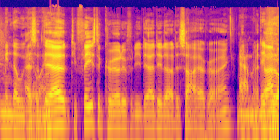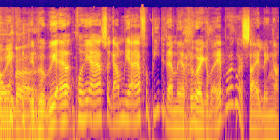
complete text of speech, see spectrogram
mindre udgaver. Altså, det er, de fleste kører det, fordi det er det, der er det seje at gøre, ikke? Men, ja, men, men det der er nogen, der... Det behøver, jeg, prøv jeg er så gammel, jeg er forbi det der med, jeg behøver ikke at jeg behøver ikke at være sej længere.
